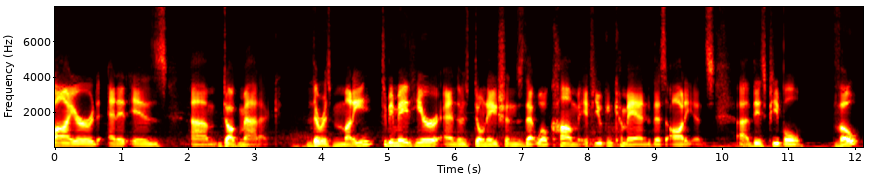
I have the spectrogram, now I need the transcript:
inspired and it is um, dogmatic. There is money to be made here, and there's donations that will come if you can command this audience. Uh, these people vote.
